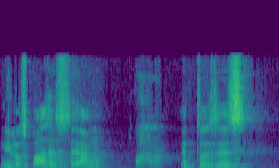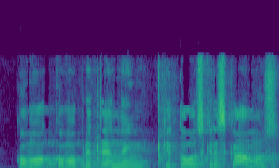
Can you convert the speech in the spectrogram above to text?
ni los pases te dan. Entonces, ¿cómo, ¿cómo pretenden que todos crezcamos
